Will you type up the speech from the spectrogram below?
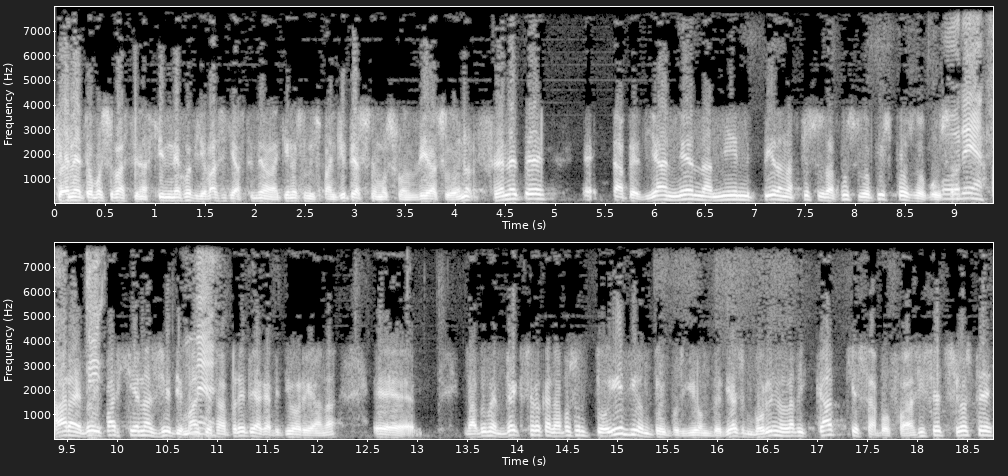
Φαίνεται, όπως είπα στην αρχή, έχω διαβάσει και αυτή την ανακοίνωση της Παγκύπριας Ομοσπονδία Γονέων. Φαίνεται ε, τα παιδιά ναι να μην πήραν αυτούς τους βαθμούς τους οποίους προσδοκούσαν. Ωραία. Άρα εδώ υπάρχει ένα ζήτημα ναι. και θα πρέπει αγαπητή Οριάννα ε, να δούμε, δεν ξέρω κατά πόσο το ίδιο το Υπουργείο Παιδεία μπορεί να λάβει κάποιες αποφάσεις έτσι ώστε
